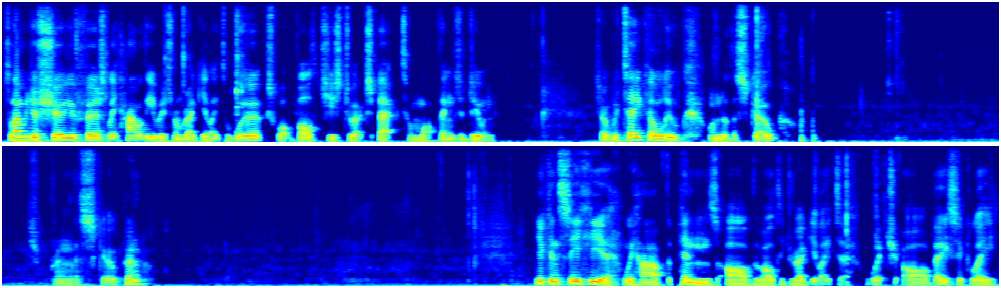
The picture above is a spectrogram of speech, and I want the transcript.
So let me just show you firstly how the original regulator works, what voltages to expect and what things are doing. So if we take a look under the scope, just bring the scope in. You can see here we have the pins of the voltage regulator, which are basically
